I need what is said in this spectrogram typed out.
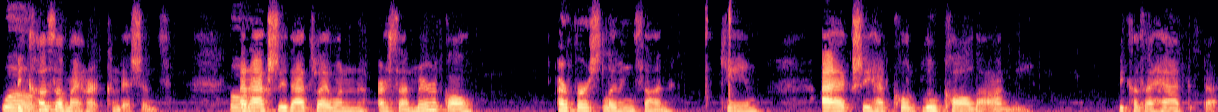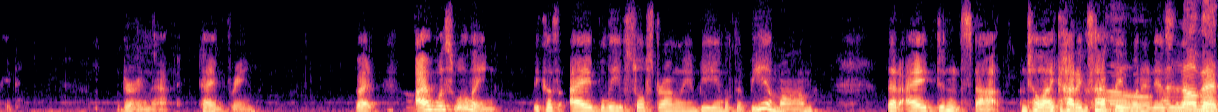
Wow. because of my heart conditions. oh. And actually, that's why when our son Miracle, our first living son, came, I actually had code blue called on me because I had died during that time frame. But I was willing because I believe so strongly in being able to be a mom that I didn't stop until I got exactly what it is. I love it.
